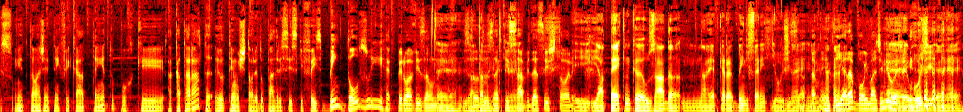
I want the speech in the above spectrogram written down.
Isso. Então a gente tem que ficar atento porque a catarata, eu tenho uma história do Padre Cis que fez bem idoso e recuperou a visão, né? É, exatamente. Todos aqui é. sabem dessa história. E, e, a técnica usada na época era bem diferente de hoje, exatamente. né? Exatamente. E era bom, imagine é, hoje. Hoje é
